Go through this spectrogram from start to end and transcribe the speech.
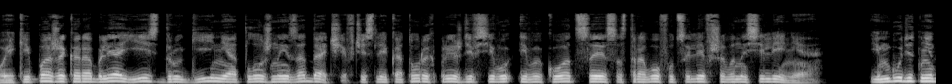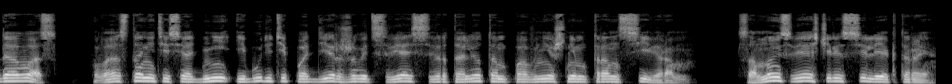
У экипажа корабля есть другие неотложные задачи, в числе которых прежде всего эвакуация с островов уцелевшего населения. Им будет не до вас. Вы останетесь одни и будете поддерживать связь с вертолетом по внешним транссиверам. Со мной связь через селекторы.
